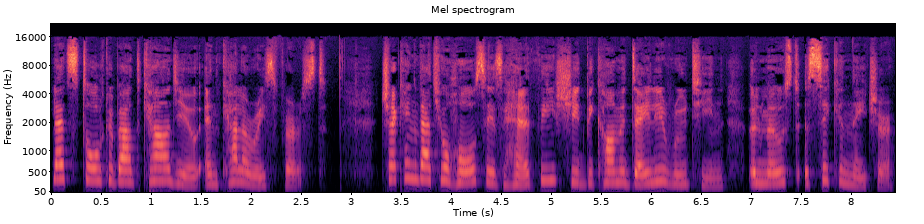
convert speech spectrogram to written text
Let's talk about cardio and calories first. Checking that your horse is healthy should become a daily routine, almost a second nature.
